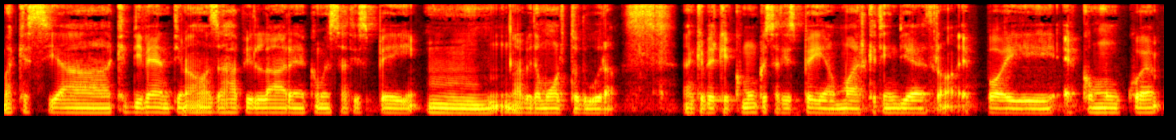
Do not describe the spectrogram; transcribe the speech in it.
ma che sia che diventi una cosa capillare come Satispay, mm, la vedo molto dura. Anche perché comunque Satispay ha un marketing dietro e poi è comunque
